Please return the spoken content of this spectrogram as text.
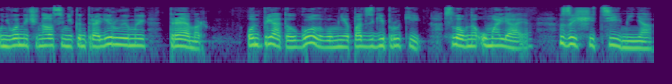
у него начинался неконтролируемый тремор. Он прятал голову мне под сгиб руки, словно умоляя «Защити меня!».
